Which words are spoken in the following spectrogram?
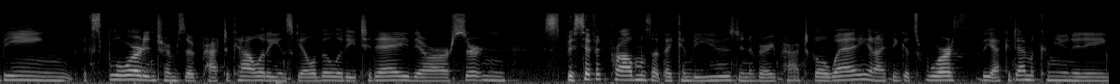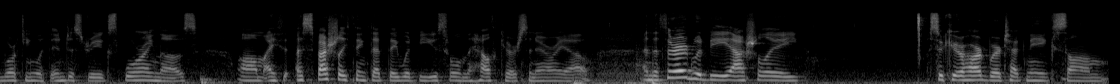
being explored in terms of practicality and scalability today. There are certain specific problems that they can be used in a very practical way, and I think it's worth the academic community working with industry exploring those. Um, I th- especially think that they would be useful in the healthcare scenario. And the third would be actually secure hardware techniques. Um,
